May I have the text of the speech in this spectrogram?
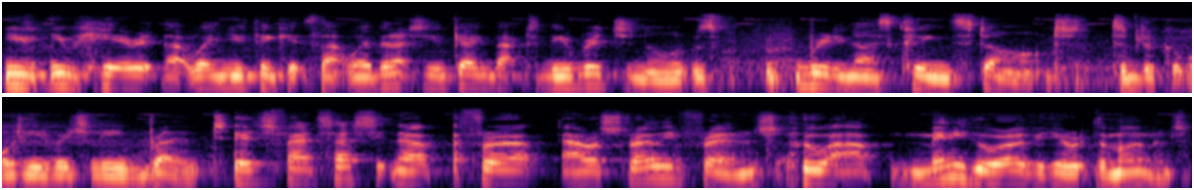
you you hear it that way and you think it's that way. But actually, going back to the original, it was a really nice, clean start to look at what he originally wrote. It's fantastic. Now, for our Australian friends, who are many who are over here at the moment,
